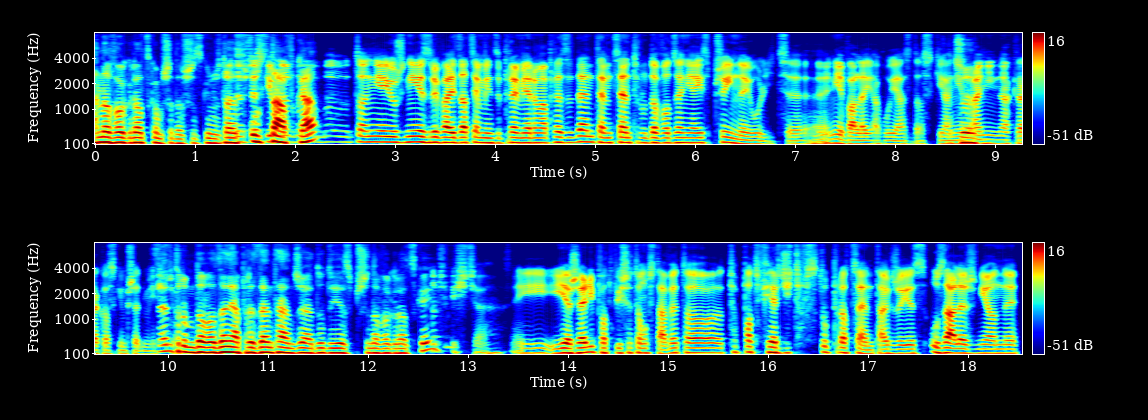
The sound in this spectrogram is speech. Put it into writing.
a Nowogrodzką przede wszystkim, że to Przede jest ustawka. bo- bo- bo To nie, już nie jest rywalizacja między premierem a prezydentem. Centrum dowodzenia jest przy innej ulicy, nie w Alejach Ujazdowskich, ani, Znaczy, ani na krakowskim przedmieściu. Centrum dowodzenia prezydenta Andrzeja Dudy jest przy Nowogrodzkiej? Oczywiście. I jeżeli podpisze tę ustawę, to, to potwierdzi to w 100%, że jest uzależniony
